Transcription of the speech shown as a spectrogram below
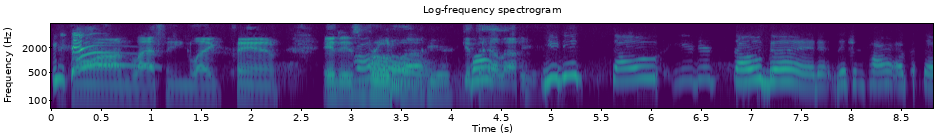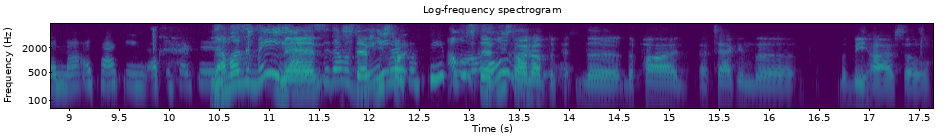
on laughing like, fam, it is brutal out here. Get the hell out of here. You did so. You did so good this entire episode, not attacking a protected That wasn't me. I Man, didn't say that was Steph, me. you group start- of people. I was Steph, you started off the the the pod attacking the the beehive, so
